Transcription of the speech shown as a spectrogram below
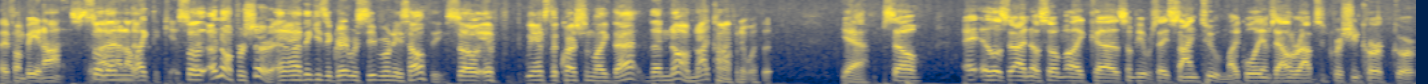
If I'm being honest. So and then, I, and I like the kid. So uh, no, for sure, and I think he's a great receiver when he's healthy. So if we answer the question like that, then no, I'm not confident with it. Yeah. So, eh, listen, I know some like uh, some people say sign two: Mike Williams, Allen Robinson, Christian Kirk, or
